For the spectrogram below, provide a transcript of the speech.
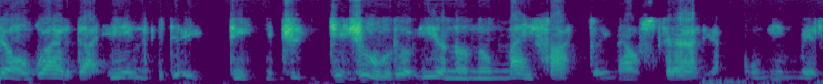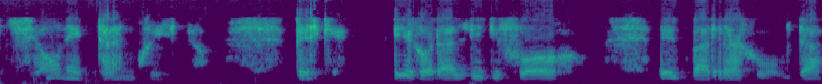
No, guarda, in, ti, ti, ti, giuro, io non ho mai fatto in Australia un'immersione tranquilla, perché i coralli di fuoco, il barracuda,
